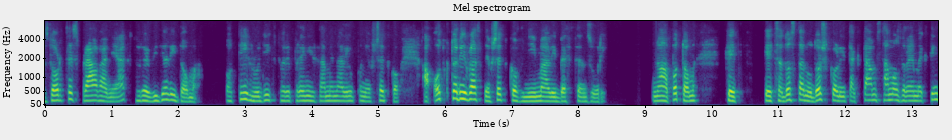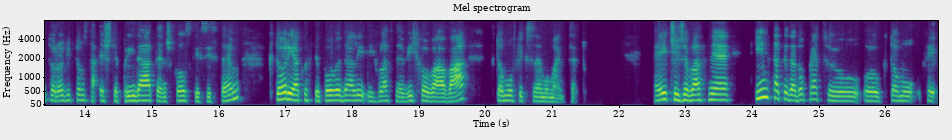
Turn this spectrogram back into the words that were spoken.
vzorce správania, ktoré videli doma od tých ľudí, ktorí pre nich znamenali úplne všetko a od ktorých vlastne všetko vnímali bez cenzúry. No a potom, keď keď sa dostanú do školy, tak tam samozrejme k týmto rodičom sa ešte pridá ten školský systém, ktorý, ako ste povedali, ich vlastne vychováva k tomu fixnému mindsetu. Hej, čiže vlastne, kým sa teda dopracujú k tomu, k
